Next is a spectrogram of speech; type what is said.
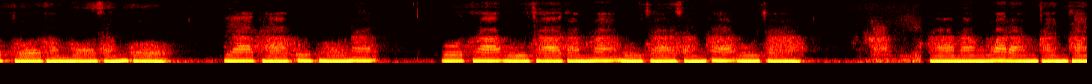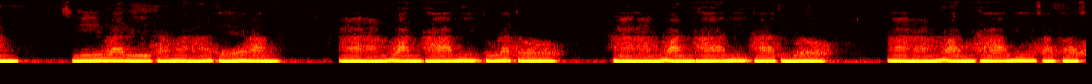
ทโธธรรมโมสังโฆยาถาพุทโมนะพุทธบูชาธรรมบูชาสังฆบูชาอา มิสัพพโส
